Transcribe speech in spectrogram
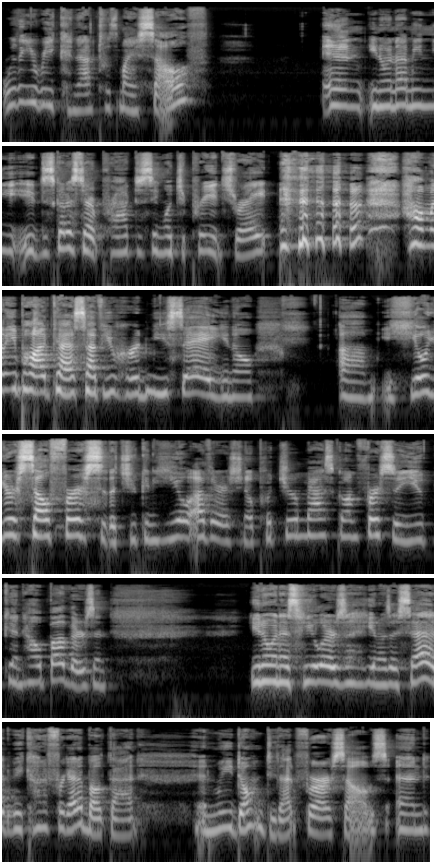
really reconnect with myself. And, you know, and I mean, you, you just got to start practicing what you preach, right? How many podcasts have you heard me say, you know, um, heal yourself first so that you can heal others, you know, put your mask on first so you can help others. And, you know, and as healers, you know, as I said, we kind of forget about that and we don't do that for ourselves. And,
